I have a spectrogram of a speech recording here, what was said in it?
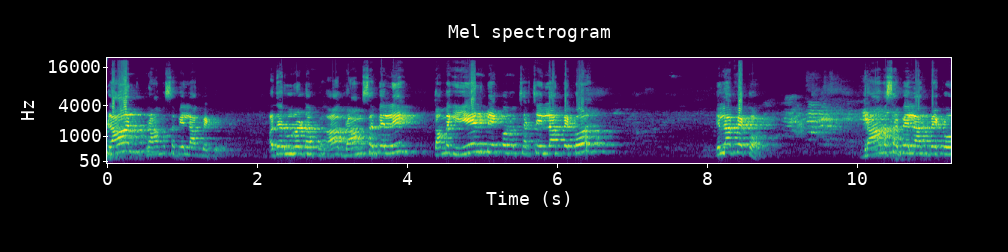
ಪ್ಲಾನ್ ಗ್ರಾಮ ಸಭೆಯಲ್ಲಿ ಆಗಬೇಕು. ಅದೇ ರೂರಲ್ ಆ ಗ್ರಾಮ ಸಭೆಯಲ್ಲಿ ತಮಗೆ ಏನು ಬೇಕೋ ಅನ್ನೋ ಚರ್ಚೆ ಇಲ್ಲಾಗಬೇಕು. ಎಲ್ಲಾಗಬೇಕು ಗ್ರಾಮ ಸಭೆಯಲ್ಲಿ ಆಗಬೇಕು.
